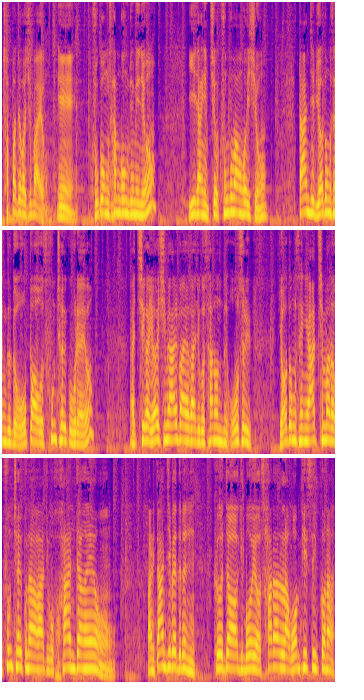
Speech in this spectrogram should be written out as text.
첫 번째 것이 봐요. 예. 9030 주민요. 이장님, 제가 궁금한 거 있슈. 딴 집 여동생들도 오빠 옷 훔쳐 입고 그래요? 아, 지가 열심히 알바해가지고 사놓은 옷을 여동생이 아침마다 훔쳐 입고 나와가지고 환장해요. 아니, 딴 집 애들은 그, 저기, 뭐요, 사랄라 원피스 입거나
